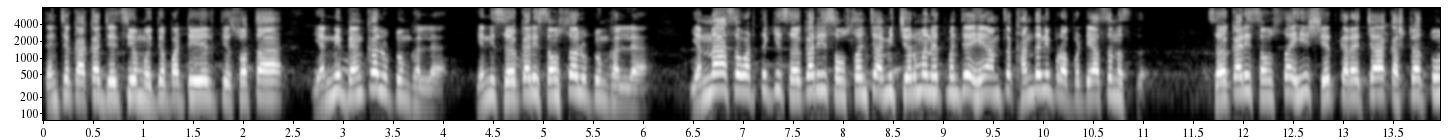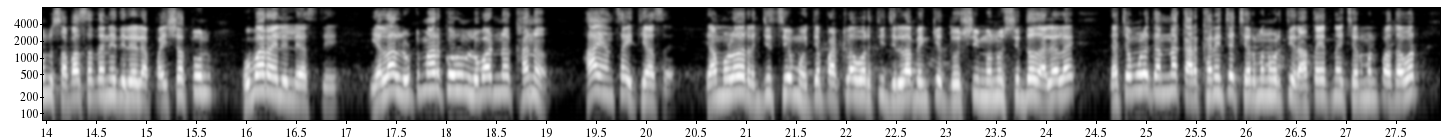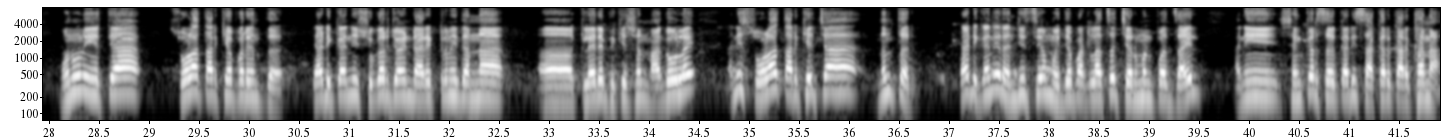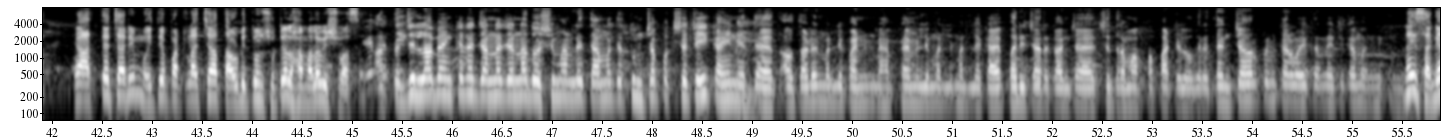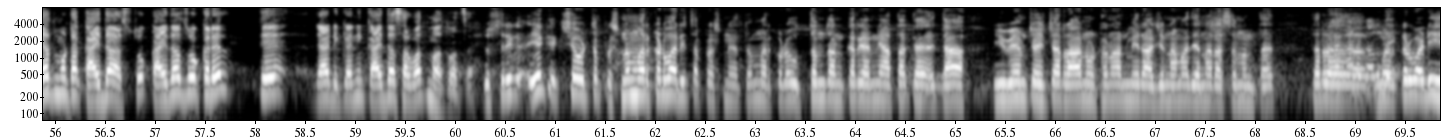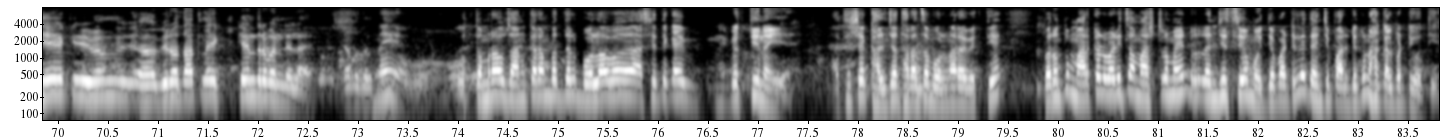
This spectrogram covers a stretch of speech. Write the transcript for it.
त्यांचे काका जयसिंह मोहिते पाटील ते स्वतः यांनी बँका लुटून खाल्ल्या यांनी सहकारी संस्था लुटून खाल्ल्या. यांना असं वाटतं की सहकारी संस्थांचे आम्ही चेअरमन आहेत म्हणजे हे आमचं खानदानी प्रॉपर्टी असं नसतं. सहकारी संस्था ही शेतकऱ्याच्या कष्टातून सभासदांनी दिलेल्या पैशातून उभा राहिलेली असते. याला लुटमार करून लुबाडणं खाणं हा यांचा इतिहास आहे. त्यामुळं रणजितसिंह मोहिते पाटलावरती जिल्हा बँकेत दोषी म्हणून सिद्ध झालेला आहे. त्याच्यामुळे त्यांना कारखान्याच्या चेअरमनवरती राहता येत नाही चेअरमन पदावर. म्हणून येत्या सोळा तारखेपर्यंत त्या ठिकाणी शुगर जॉईंट डायरेक्टरने त्यांना क्लॅरिफिकेशन मागवलंय. आणि सोळा तारखेच्या नंतर त्या ठिकाणी रणजितसिंह मोहिते पाटलाचं चेअरमन पद जाईल आणि शंकर सहकारी साखर कारखाना या अत्याचारी मोहिते पाटलाच्या तावडीतून सुटेल हा मला विश्वास आहे. आता जिल्हा बँकेने ज्यांना ज्यांना दोषी मानले त्यामध्ये तुमच्या पक्षाचेही काही नेते आहेत. अवताड्यांमधले फॅमिली मधले मधले काय परिचारकांचे आहेत सिद्धरामप्पा पाटील वगैरे त्यांच्यावर पण कारवाई करण्याची काय मागणी? नाही सगळ्यात मोठा कायदा असतो. कायदा जो करेल ते त्या ठिकाणी कायदा सर्वात महत्त्वाचा आहे. दुसरी एक एक शेवटचा प्रश्न मरकडवारीचा प्रश्न येतो. मरकड उत्तम जानकर यांनी आता त्या त्या ईव्हीएमच्या ह्याच्या रान उठवणार मी राजीनामा देणार असं म्हणतात तर मरकडवाडी हे एक ईव्हीएम विरोधातलं एक केंद्र बनलेलं आहे. त्याबद्दल नाही उत्तमराव जानकरांबद्दल बोलावं असे ते काही व्यक्ती नाही आहे अतिशय खालच्या थराचा बोलणारा व्यक्ती आहे. परंतु मार्कडवाडीचा मास्टर माइंड रणजित सिंह मोहिते पाटील आहे. त्यांची पार्टीतून हकालपट्टी होती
